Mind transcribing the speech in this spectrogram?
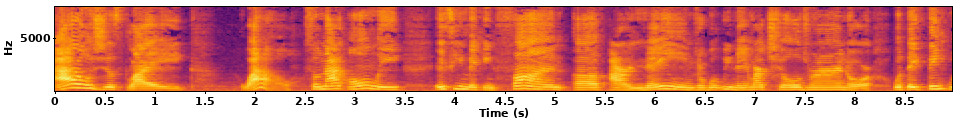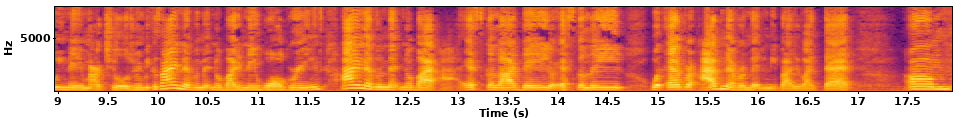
I was just like, wow. So not only is he making fun of our names or what we name our children or what they think we name our children, because I ain't never met nobody named Walgreens. I ain't never met nobody Escalade or Escalade, whatever. I've never met anybody like that. Um,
